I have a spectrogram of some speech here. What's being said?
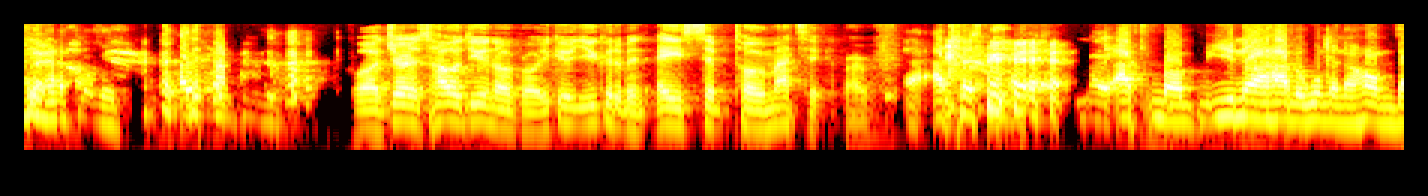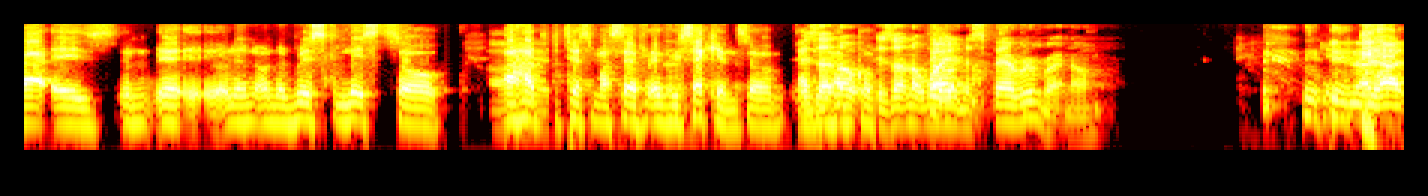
didn't have COVID. I didn't have COVID. Well, Jones, how do you know, bro? You could you could have been asymptomatic, bro. I, tested. I, well, you know, I have a woman at home that is in, in, on the risk list, so oh, I had yeah. to test myself every second. So is that not is that not why you're in a spare room right now?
